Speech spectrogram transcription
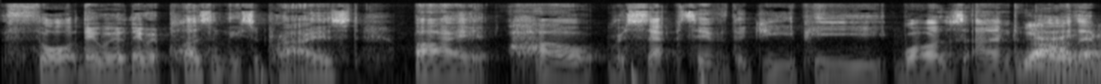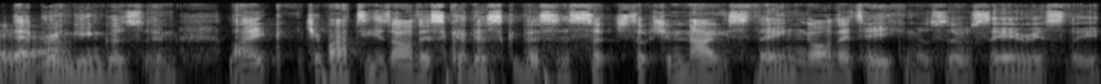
thought they were they were pleasantly surprised by how receptive the GP was, and yeah, oh, they're yeah, they're yeah. bringing us um, like chapatis. Oh, this this this is such such a nice thing. Oh, they're taking us so seriously.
